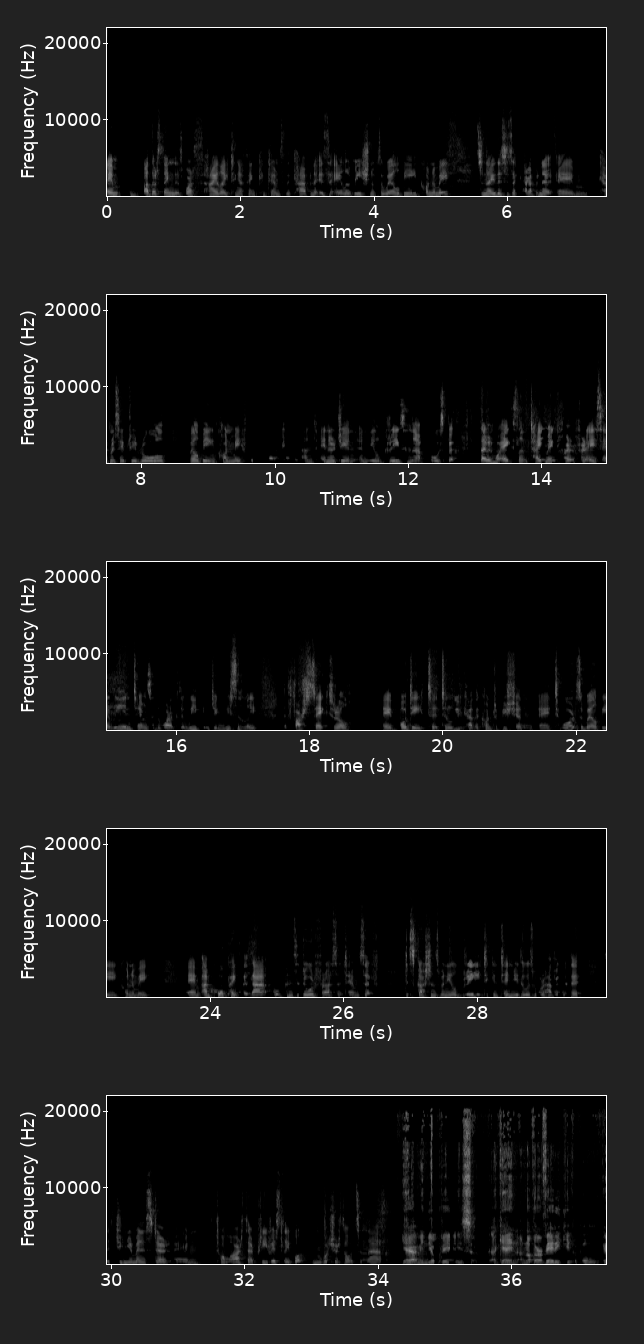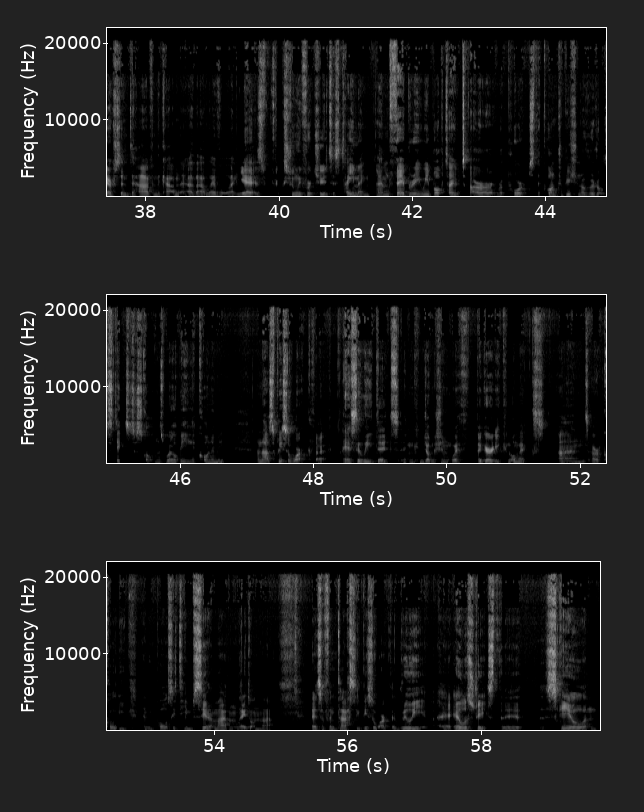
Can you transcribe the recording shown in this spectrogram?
Um, other thing that's worth highlighting, I think, in terms of the cabinet is the elevation of the wellbeing economy. So now this is a cabinet um, cabinet secretary role, wellbeing economy, and energy, and, and Neil Gray's in that post. But Simon, what excellent timing for, for SLE in terms of the work that we've been doing recently. The first sectoral uh, body to, to look at the contribution uh, towards the wellbeing economy. Um, I'm hoping that that opens the door for us in terms of discussions with Neil Gray to continue those we were having with the, the junior minister um, Tom Arthur previously. What what's your thoughts on that? Yeah, I mean Neil Gray is again another very capable person to have in the cabinet at that level, and yeah, it's extremely fortuitous timing. In February, we brought out our report, "The Contribution of Rural Estates to Scotland's Wellbeing Economy," and that's a piece of work that SLE did in conjunction with BiGGAR Economics and our colleague in policy team Sarah Madden led on that. It's a fantastic piece of work that really uh, illustrates the, the scale and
